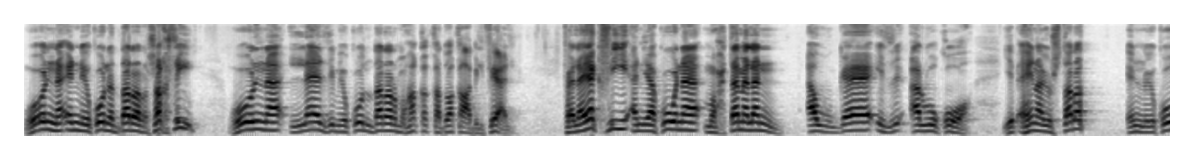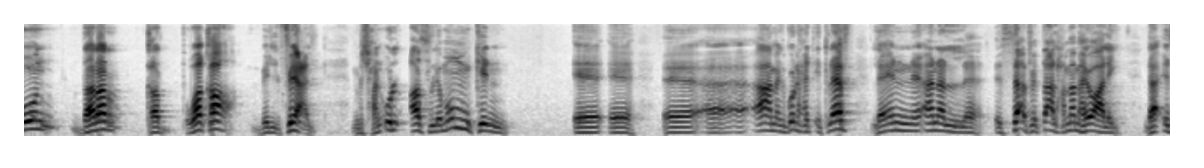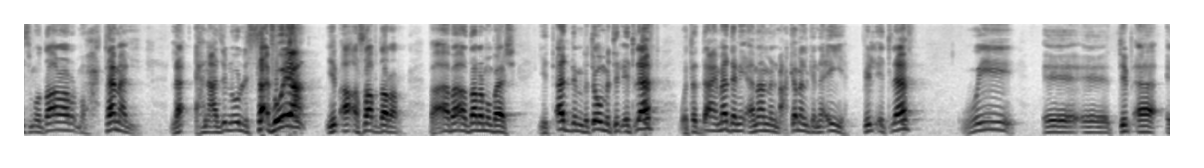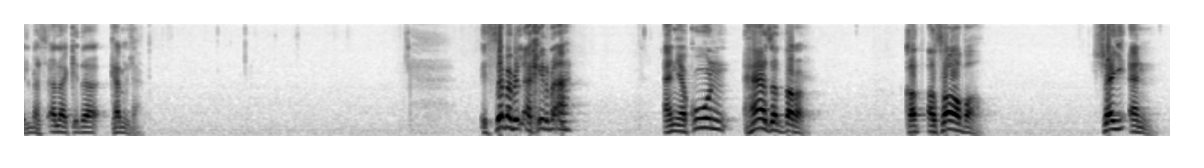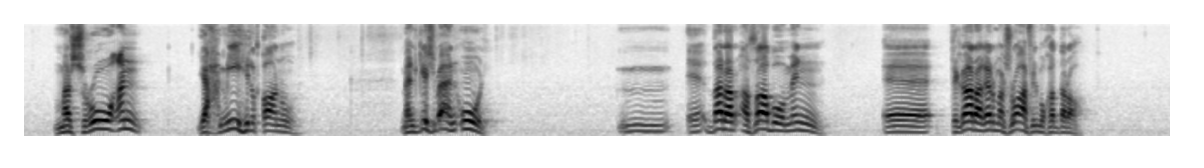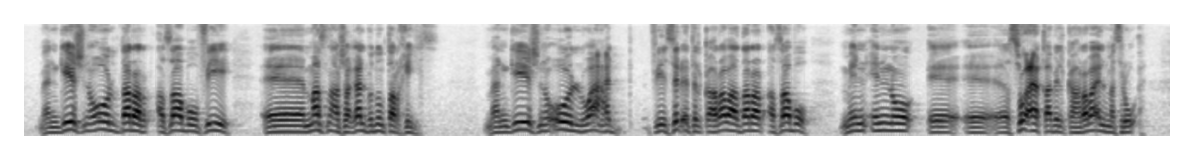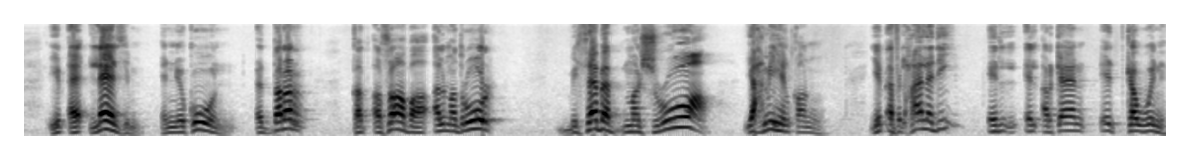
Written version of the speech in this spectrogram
وقلنا إنه يكون الضرر شخصي وقلنا لازم يكون ضرر محقق قد وقع بالفعل. فلا يكفي أن يكون محتملا أو جائز الوقوع. يبقى هنا يشترط إنه يكون ضرر قد وقع بالفعل. مش هنقول أصل ممكن آه، آه، آه، أعمل جنحة إتلاف لأن أنا ال- السقف بتاع الحمام هيقع عليه ده اسمه ضرر محتمل. لا إحنا عايزين نقول السقف وقع يبقى أصاب ضرر. بقى بقى ضرر مباشر. يتقدم بتهمة الإتلاف وتدعي مدني أمام المحكمة الجنائية في الإتلاف وتبقى المسألة كده كاملة. السبب الأخير بقى أن يكون هذا الضرر قد أصاب شيئا مشروعا يحميه القانون. ما نجيش بقى نقول آه، ضرر أصابه من آه، تجارة غير مشروعة في المخدرات. ما نجيش نقول ضرر أصابه في آه، مصنع شغال بدون ترخيص. ما نجيش نقول واحد في سرقة الكهرباء ضرر أصابه من إنه صعق بالكهرباء المسروقة. يبقى لازم إن يكون الضرر قد أصاب المضرور بسبب مشروع يحميه القانون. يبقى في الحالة دي ال- الأركان اتكونت.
